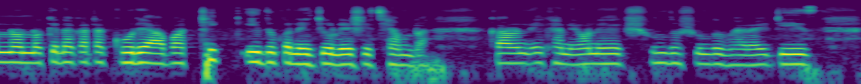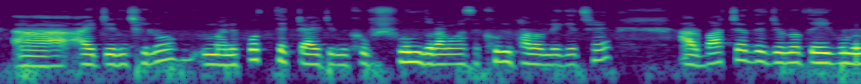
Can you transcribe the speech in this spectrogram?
অন্যান্য কেনাকাটা করে আবার ঠিক এই দোকানে চলে এসেছি আমরা। কারণ এখানে অনেক সুন্দর সুন্দর ভ্যারাইটিস আইটেম ছিল। মানে প্রত্যেকটা আইটেমই খুব সুন্দর। আমার কাছে খুবই ভালো লেগেছে। আর বাচ্চাদের জন্য তো এইগুলো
